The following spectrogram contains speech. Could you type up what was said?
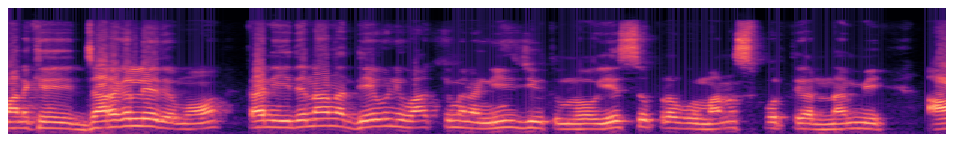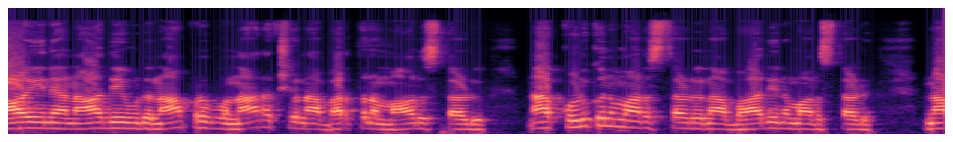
మనకి జరగలేదేమో కానీ ఈ దినాన దేవుని వాక్యమైన నీ జీవితంలో యేసు ప్రభు మనస్ఫూర్తిగా నమ్మి ఆయన నా దేవుడు నా ప్రభు నా రక్షకుడు నా భర్తను మారుస్తాడు. నా కొడుకును మారుస్తాడు నా భార్యను మారుస్తాడు నా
